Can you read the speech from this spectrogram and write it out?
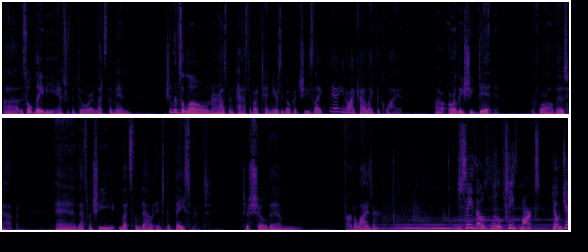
Uh, this old lady answers the door, lets them in. She lives alone. Her husband passed about ten years ago, but she's like, yeah, you know, I kind of like the quiet, uh, or at least she did before all this happened. And that's when she lets them down into the basement to show them fertilizer. You see those little teeth marks, don't you?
